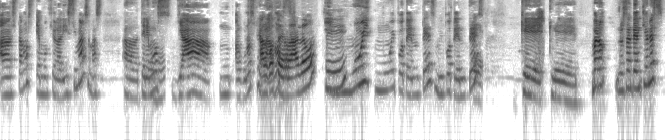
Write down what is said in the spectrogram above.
ah, estamos emocionadísimas. Además, ah, tenemos ya mm, algunos cerrados Algo cerrado, y sí. muy, muy potentes, muy potentes. Sí. Que, que, bueno, nuestra intención es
